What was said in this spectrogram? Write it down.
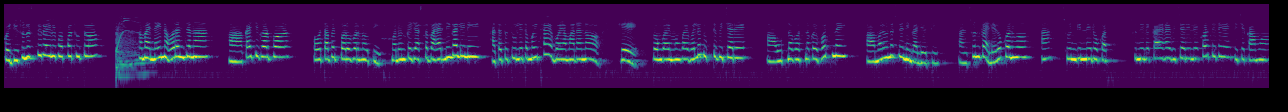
काही दिसूनच नाही राहिली पप्पा तू तर. अमाय नाही ना वरंजना. हा कायची गडबड? अहो तब्येत बरोबर नव्हती. म्हणून काही जास्त बाहेर निघाली नाही. आता तर तुला तर माहीत आहे वयामानानं हे टोंगाई मोंगाई भले दुखते बिचारे. उठणं बसणं काही होत नाही. म्हणूनच नाही निघाली होती. आणि सुन कायले रोकन व? हां सुनगिन नाही रोकत. सुनीला काय आहे बिचारीले करते ते तिचे कामं.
